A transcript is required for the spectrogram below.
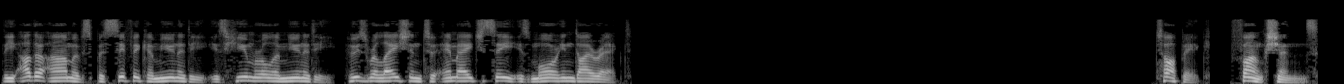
The other arm of specific immunity is humoral immunity, whose relation to MHC is more indirect. Functions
